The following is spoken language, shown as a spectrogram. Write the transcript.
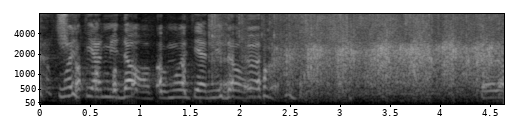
molti anni dopo, molti anni dopo. Però...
